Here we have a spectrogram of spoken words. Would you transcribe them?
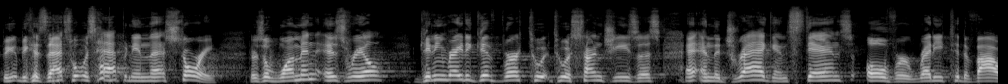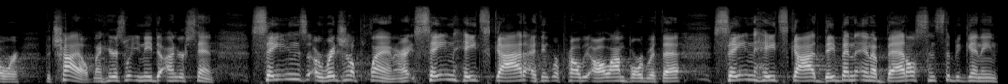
because that's what was happening in that story. There's a woman, Israel, getting ready to give birth to, to a son, Jesus, and, and, the dragon stands over, ready to devour the child. Now, here's what you need to understand Satan's original plan, all right? Satan hates God. I think we're probably all on board with that. Satan hates God. They've been in a battle since the beginning.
